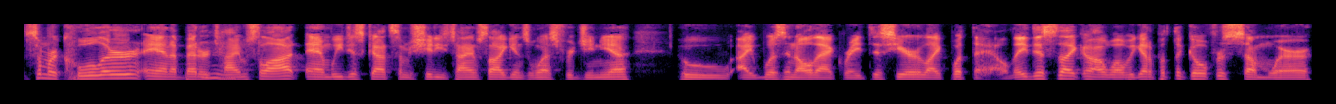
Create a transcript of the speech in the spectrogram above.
some are cooler and a better Mhm. time slot. And we just got some shitty time slot against West Virginia, who I wasn't all that great this year. Like, what the hell? They just like, oh well, we got to put the Gophers somewhere.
